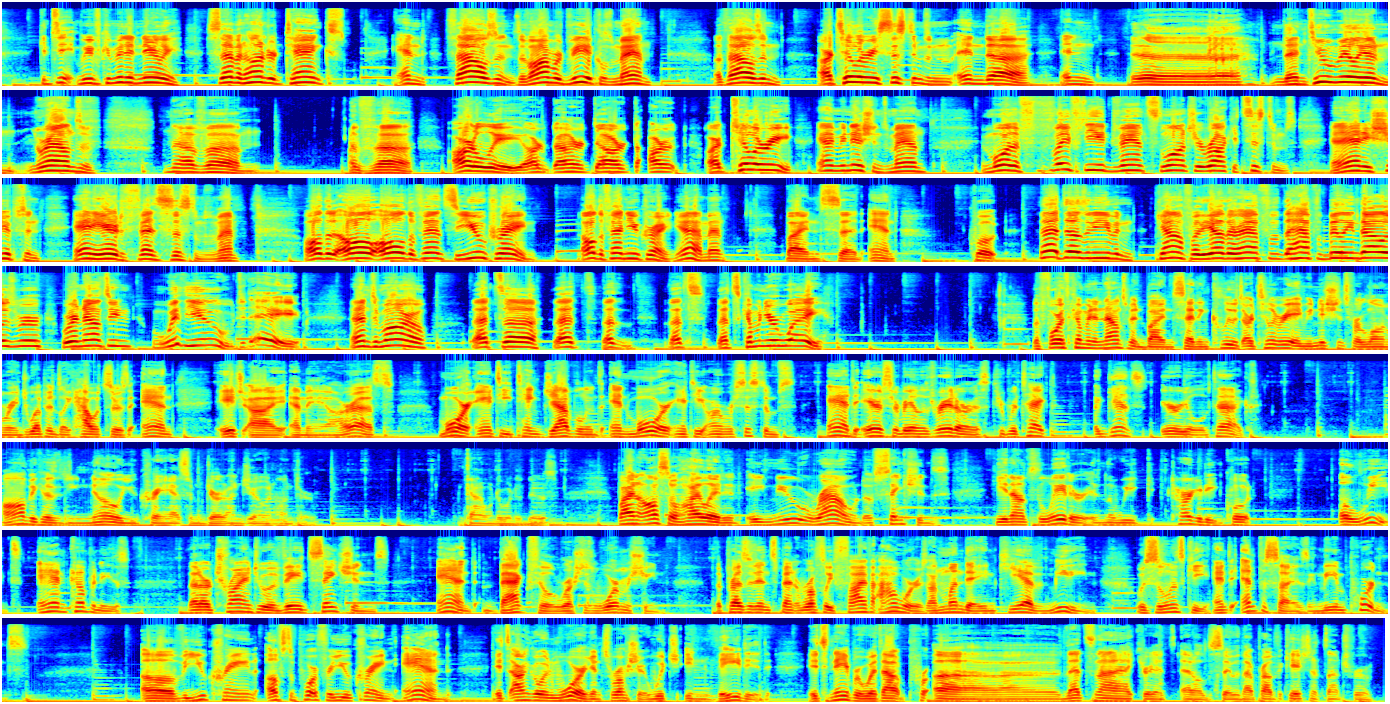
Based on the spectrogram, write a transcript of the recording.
we've committed nearly 700 tanks and thousands of armored vehicles, man. A thousand artillery systems and and uh and uh then two million rounds of of um of uh artillery art art art art artillery ammunitions, man. And more than 50 advanced launcher rocket systems and anti-ships and anti-air defense systems, man. All the all all defense Ukraine. All defend Ukraine. Yeah, man. Biden said and quote that doesn't even count for the other half of the half a billion dollars we're we're announcing with you today and tomorrow. That's uh that's that that's that's coming your way. The forthcoming announcement, Biden said, includes artillery and munitions for long range weapons like howitzers and HIMARS, more anti tank javelins, and more anti armor systems, and air surveillance radars to protect against aerial attacks. All because you know Ukraine has some dirt on Joe and Hunter. I wonder what it is. Biden also highlighted a new round of sanctions he announced later in the week targeting, quote, elites and companies that are trying to evade sanctions and backfill Russia's war machine. The president spent roughly five hours on Monday in Kiev meeting with Zelensky and emphasizing the importance of Ukraine, of support for Ukraine and its ongoing war against Russia, which invaded its neighbor without. Uh, that's not accurate at all to say. Without provocation, that's not true.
